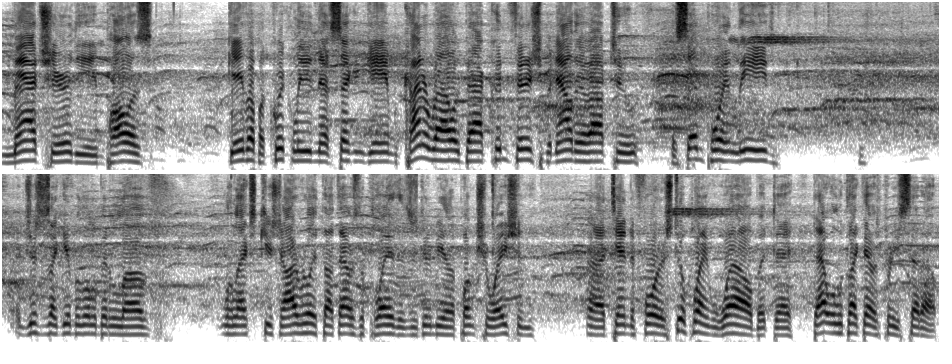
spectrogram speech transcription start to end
match here. The Impalas gave up a quick lead in that second game, kind of rallied back, couldn't finish it, but now they're out to a seven point lead. And just as I give them a little bit of love, a little execution, I really thought that was the play that was going to be a punctuation uh, 10 to 4. They're still playing well, but uh, that would look like that was pretty set up.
